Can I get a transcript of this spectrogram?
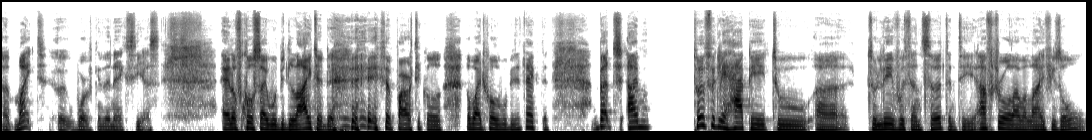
uh, might uh, work in the next years. And of course, I would be delighted if a particle, a white hole would be detected. But I'm perfectly happy to to live with uncertainty. After all, our life is all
